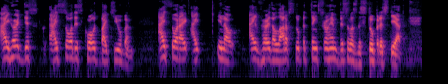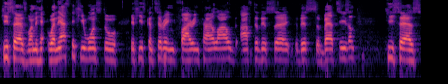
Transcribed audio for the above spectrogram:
i heard this i saw this quote by cuban. I thought i, I you know I've heard a lot of stupid things from him. This was the stupidest yet. He says when he, when asked if he wants to if he's considering firing Carlisle after this uh, this bad season. He says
